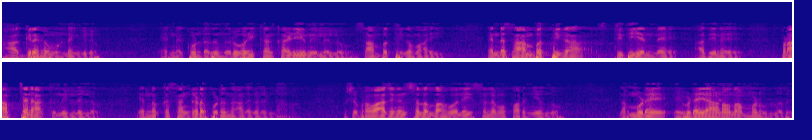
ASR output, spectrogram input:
ആഗ്രഹമുണ്ടെങ്കിലും എന്നെക്കൊണ്ടത് നിർവഹിക്കാൻ കഴിയുന്നില്ലല്ലോ. സാമ്പത്തികമായി എന്റെ സാമ്പത്തിക സ്ഥിതി എന്നെ അതിന് പ്രാപ്തനാക്കുന്നില്ലല്ലോ എന്നൊക്കെ സങ്കടപ്പെടുന്ന ആളുകളുണ്ടാവാം. പക്ഷെ പ്രവാചകൻ സല്ലാഹു അലൈഹി പറഞ്ഞു തന്നു നമ്മുടെ എവിടെയാണോ നമ്മളുള്ളത്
